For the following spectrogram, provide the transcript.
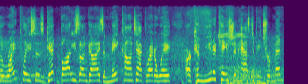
in the right places, get bodies on guys, and make contact right away. Our communication has to be tremendous.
